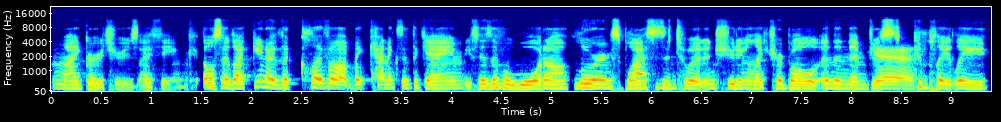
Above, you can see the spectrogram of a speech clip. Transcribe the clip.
my go-tos, I think. Also, like, you know, the clever mechanics of the game, if there's ever water, luring splices into it and shooting electro bolt and then them just Yes. completely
